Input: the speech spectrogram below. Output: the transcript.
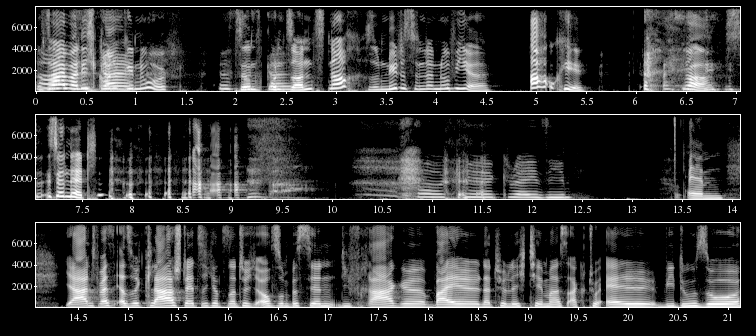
Das war aber nicht Grund genug. So, und, sonst noch? So, nee, das sind dann nur wir. Ah, okay. Ja, ist, ist ja nett. Okay, crazy. Ähm, ja, und ich weiß, also klar stellt sich jetzt natürlich auch so ein bisschen die Frage, weil natürlich Thema ist aktuell, wie du so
